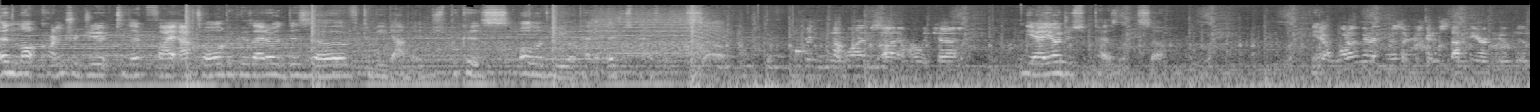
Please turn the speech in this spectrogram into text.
and not contribute to the fight at all because I don't deserve to be damaged because all of you are, pe- are just peasants. So No, I I don't really care. yeah, you're just a peasant, So You know, what I'm gonna do is I'm just gonna stand here and do this.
